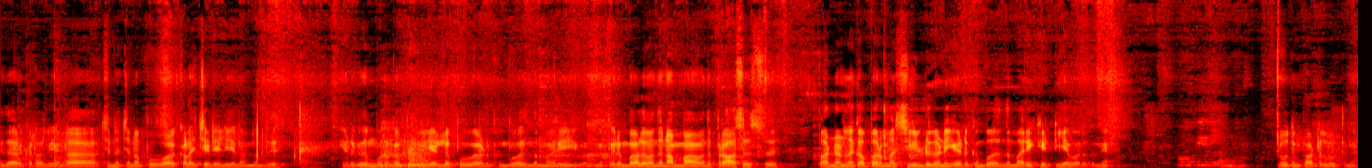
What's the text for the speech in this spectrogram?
இதாக இருக்கிறதுல எல்லாம் சின்ன சின்ன பூவாக களைச்செடியிலெல்லாம் வந்து எடுக்குது. முருங்கைப்பூ எள்ளுப்பூ எடுக்கும்போது இந்த மாதிரி வருங்க. பெரும்பாலும் வந்து நம்ம வந்து ப்ராசஸ்ஸு பண்ணினதுக்கப்புறமா சீல்டு கணி எடுக்கும்போது இந்த மாதிரி கெட்டியாக வருதுங்க. ஊற்றுங்க பாட்டில் ஊற்றுங்க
